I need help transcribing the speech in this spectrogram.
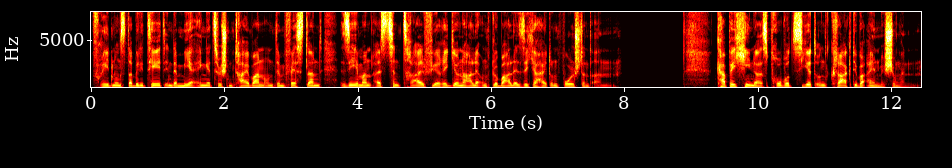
Frieden und Stabilität in der Meerenge zwischen Taiwan und dem Festland sehe man als zentral für regionale und globale Sicherheit und Wohlstand an. KP Chinas provoziert und klagt über Einmischungen.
